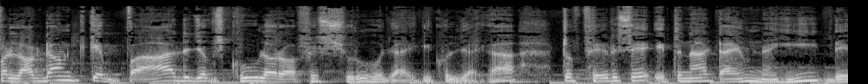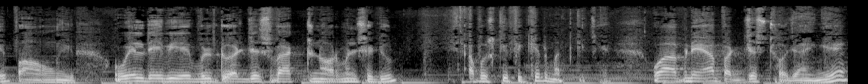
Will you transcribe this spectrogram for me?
पर लॉकडाउन के बाद जब स्कूल और ऑफ़िस शुरू हो जाएगी, खुल जाएगा तो फिर से इतना टाइम नहीं दे पाऊँगी। Will they be able to adjust back to normal schedule आप उसकी फ़िक्र मत कीजिए। वो अपने आप एडजस्ट हो जाएँगे।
